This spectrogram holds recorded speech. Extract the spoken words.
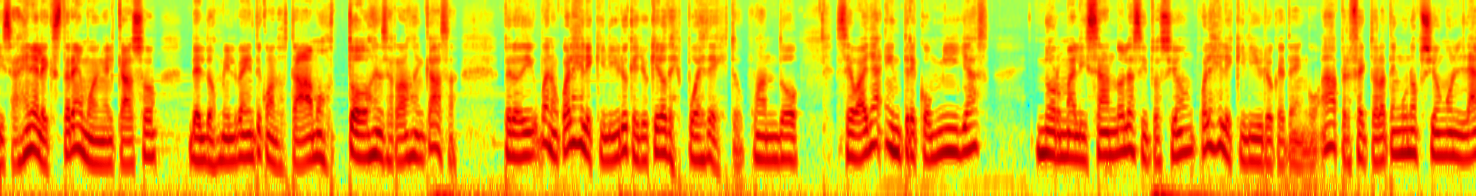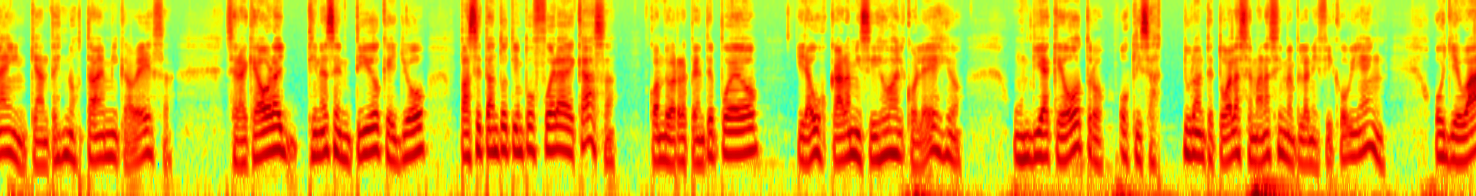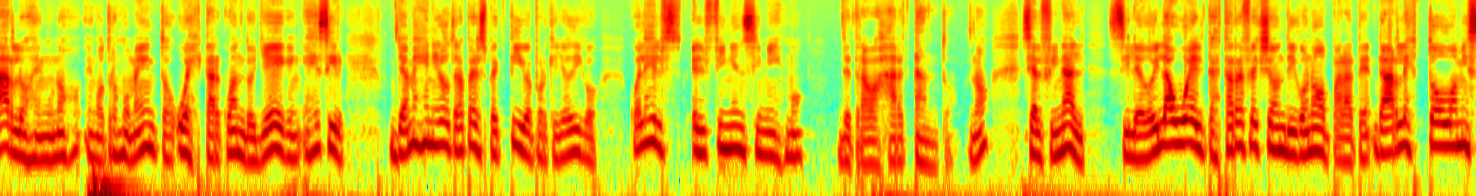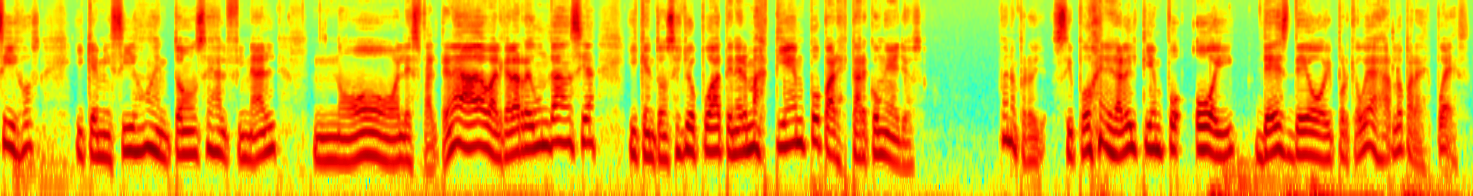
Quizás en el extremo, en el caso del 2020 cuando estábamos todos encerrados en casa. Pero digo, bueno, ¿cuál es el equilibrio que yo quiero después de esto? Cuando se vaya, entre comillas, normalizando la situación, ¿cuál es el equilibrio que tengo? Ah, perfecto, ahora tengo una opción online que antes no estaba en mi cabeza. ¿Será que ahora tiene sentido que yo pase tanto tiempo fuera de casa? Cuando de repente puedo ir a buscar a mis hijos al colegio, un día que otro, o quizás durante toda la semana si me planifico bien o llevarlos en, unos, en otros momentos, o estar cuando lleguen. Es decir, ya me genera otra perspectiva porque yo digo, ¿cuál es el, el fin en sí mismo? de trabajar tanto, ¿no? Si al final, si le doy la vuelta a esta reflexión, digo, no, para darles todo a mis hijos y que mis hijos entonces al final no les falte nada, valga la redundancia, y que entonces yo pueda tener más tiempo para estar con ellos. Bueno, pero si puedo generar el tiempo hoy, desde hoy, porque voy a dejarlo para después?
